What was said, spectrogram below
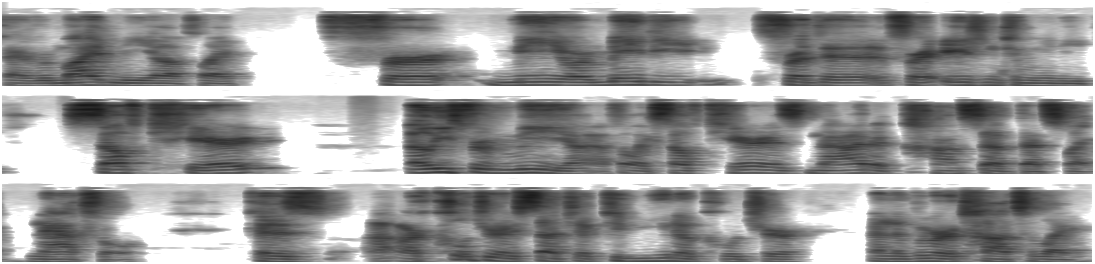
kind of remind me of like for me or maybe for the for Asian community, self-care, at least for me, I feel like self-care is not a concept that's like natural because our culture is such a communal culture and we were taught to like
